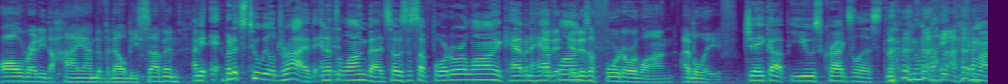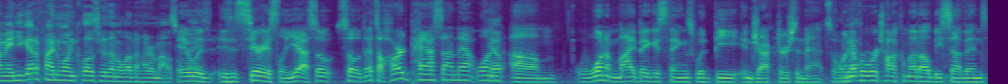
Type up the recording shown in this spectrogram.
already the high end of an LB7. I mean, eh, but it's two wheel drive and it's a long bed. So is this a four door long, a cab and a half It, long? it is a four door long, I believe. Jacob, use Craigslist. like, come on, man. You got to find one closer than 1,100 miles away. It was is it seriously, yeah. So so that's a hard pass on that one. Yep. Um, one of my biggest things would be injectors in that. So whenever Oh, yeah. we're talking about LB7s,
